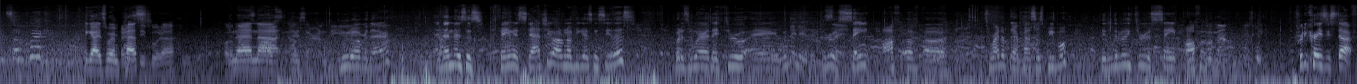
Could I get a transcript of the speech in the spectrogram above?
It's so quick. Hey guys, we're in Pest. Buda. Oh, And nice then, uh, there's the, Buda over there. And then there's this famous statue. I don't know if you guys can see this, but it's where they threw a what they did. They threw a saint off of. Uh, it's right up there past those people. They literally threw a saint off of a mountain. Pretty crazy stuff.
